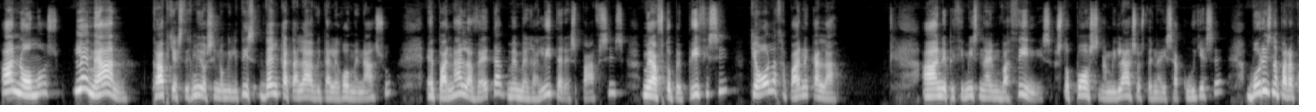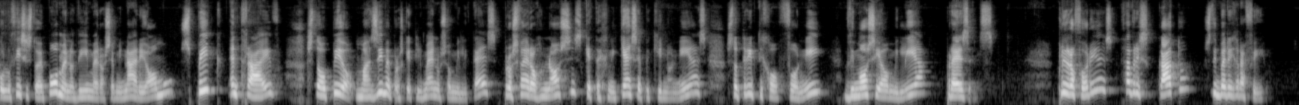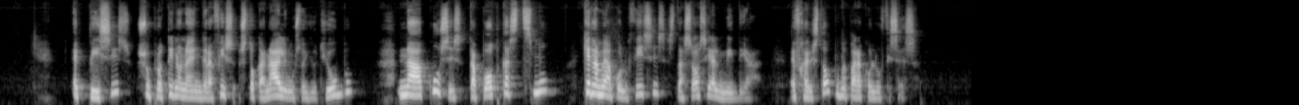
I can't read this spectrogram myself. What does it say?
Αν όμως, λέμε αν κάποια στιγμή ο συνομιλητής δεν καταλάβει τα λεγόμενά σου, επανάλαβε τα με μεγαλύτερες παύσεις, με αυτοπεποίθηση και όλα θα πάνε καλά. Αν επιθυμείς να εμβαθύνεις στο πώς να μιλάς ώστε να εισακούγεσαι, μπορείς να παρακολουθήσεις το επόμενο διήμερο σεμινάριό μου Speak and Thrive, στο οποίο μαζί με προσκεκλημένους ομιλητές προσφέρω γνώσεις και τεχνικές επικοινωνίας στο τρίπτυχο φωνή, δημόσια ομιλία, presence. Πληροφορίες θα βρεις κάτω στην περιγραφή. Επίσης, σου προτείνω να εγγραφείς στο κανάλι μου στο YouTube, να ακούσεις τα podcasts μου και να με ακολουθήσεις στα social media. Ευχαριστώ που με παρακολούθησες.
